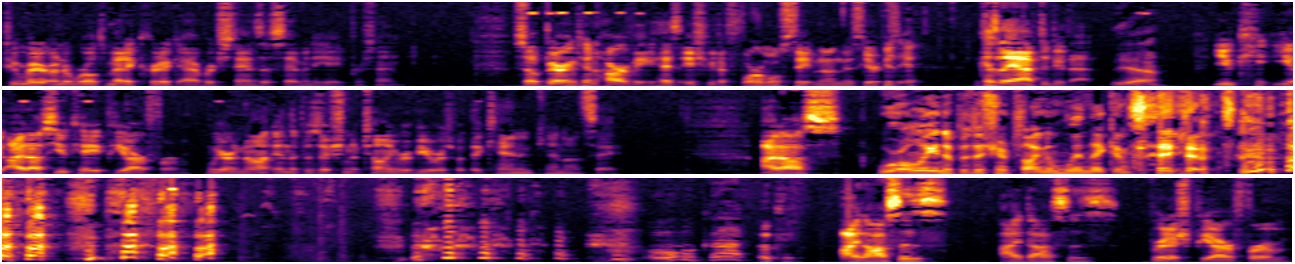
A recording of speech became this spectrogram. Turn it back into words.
Tomb Raider Underworld's Metacritic average stands at 78%. So Barrington Harvey has issued a formal statement on this here because eh, they have to do that. Yeah. UK, U- Eidos UK PR firm. We are not in the position of telling reviewers what they can and cannot say. Eidos We're only in the position of telling them when they can say it. God. Okay. Eidos's Eidos's British PR firm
